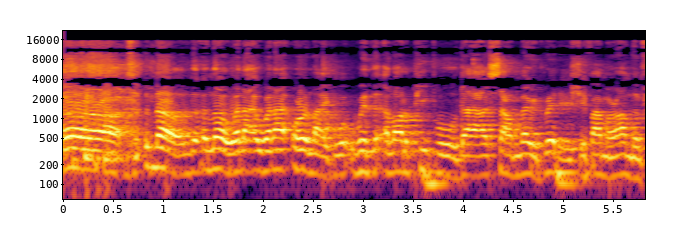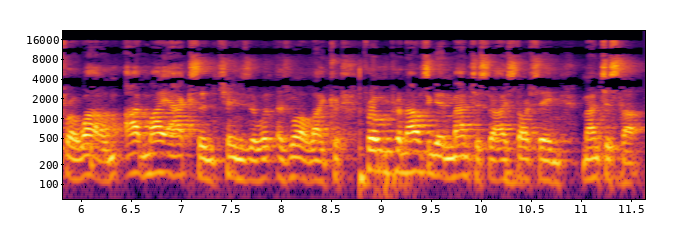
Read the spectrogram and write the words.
uh, no, no. When I when I or like with a lot of people that sound very British, if I'm around them for a while, I, my accent changes as well. Like from pronouncing it in Manchester, I start saying Manchester.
